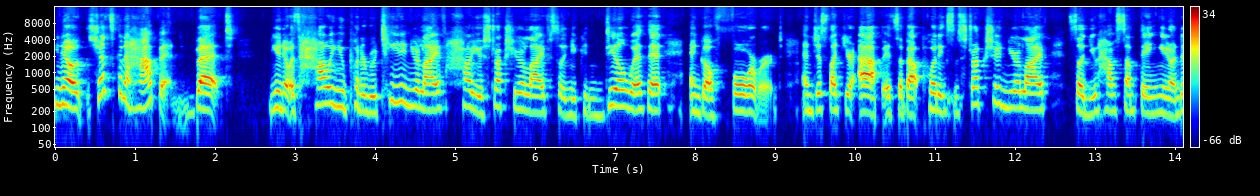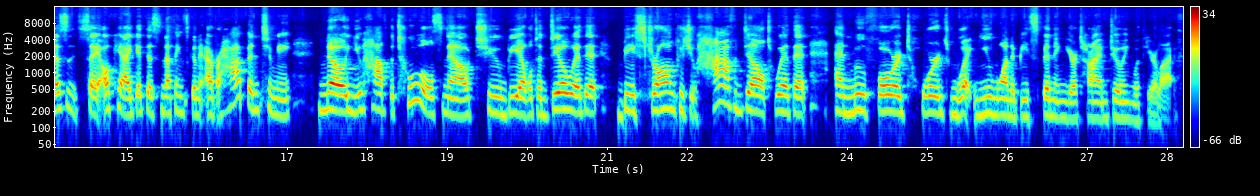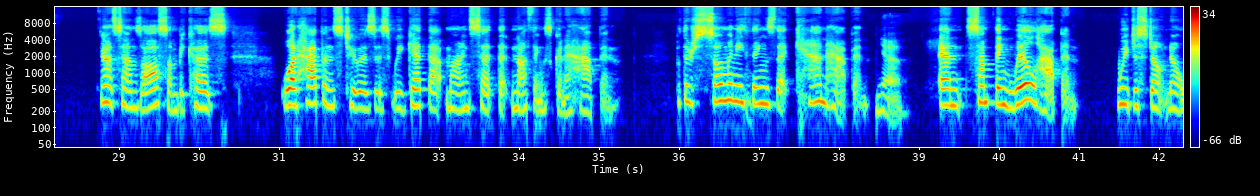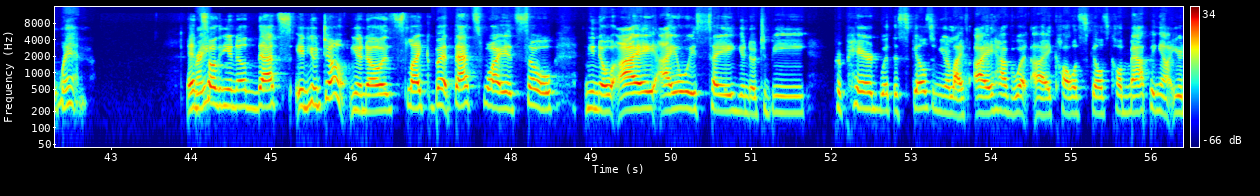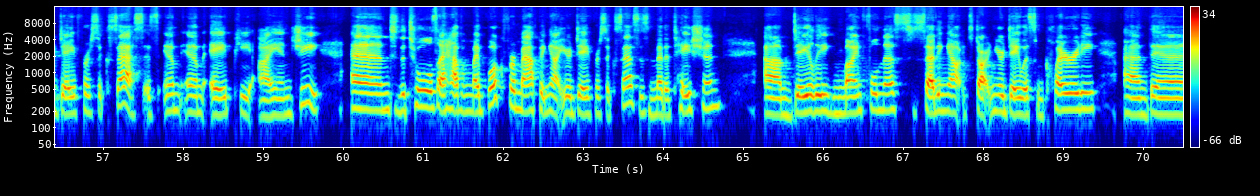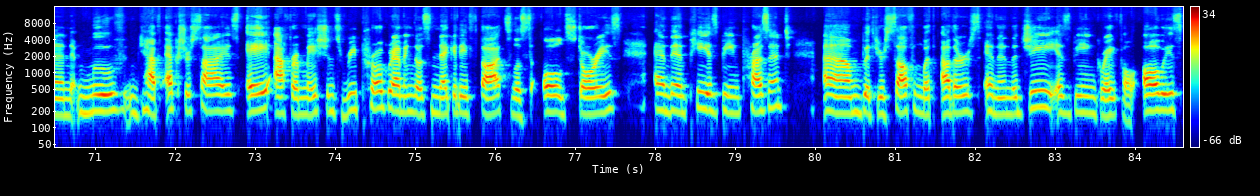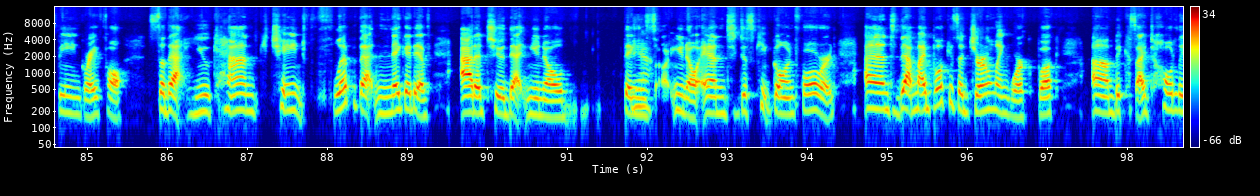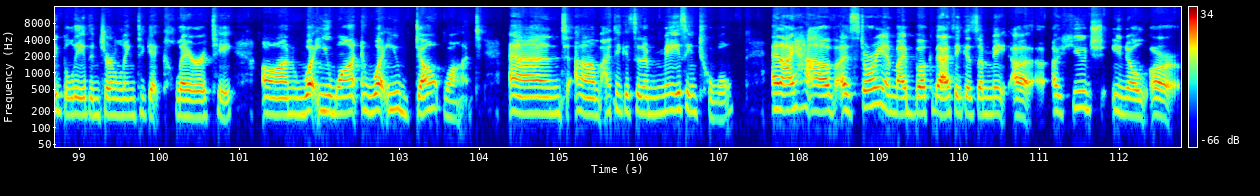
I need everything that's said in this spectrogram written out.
you know, shit's going to happen, but you know, it's how you put a routine in your life, how you structure your life so you can deal with it and go forward. And just like your app, it's about putting some structure in your life so you have something, you know, it doesn't say, okay, I get this, nothing's going to ever happen to me. No, you have the tools now to be able to deal with it, be strong because you have dealt with it, and move forward towards what you want to be spending your time doing with your life. That sounds awesome because what happens to us is we get that mindset that nothing's going to happen. But there's so many things that can happen. Yeah. And something will happen. We just don't know when. And Right? so, you know, that's and you don't, you know, it's like, but that's why it's so, you know, I I always say, you know, to be prepared with the skills in your life. I have what I call a skills called mapping out your day for success. It's M M A P I N G. And the tools I have in my book for mapping out your day for success is meditation, um, daily mindfulness, setting out, starting your day with some clarity, and then move, have exercise, A, affirmations, reprogramming those negative thoughts, those old stories. And then P is being present um, with yourself and with others. And then the G is being grateful, always being grateful so that you can change, flip that negative attitude that, you know, things, are- you know, and just keep going forward. And that my book is a journaling workbook um, because I totally believe in journaling to get clarity on what you want and what you don't want. And um, I think it's an amazing tool. And I have a story in my book that I think is a, a, uh, a huge, you know, or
